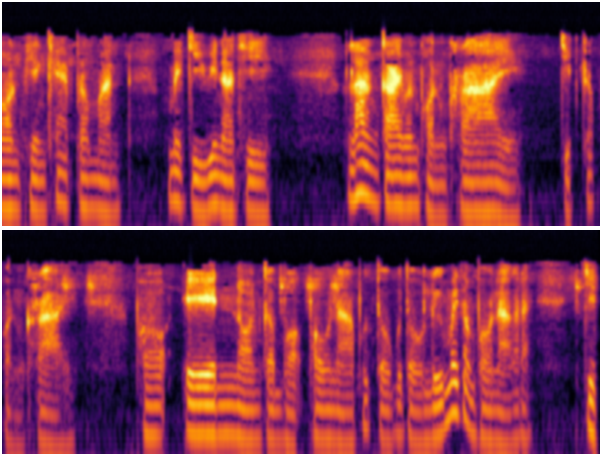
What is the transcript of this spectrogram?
นอนเพียงแค่ประมาณ ไม่กี่วินาที ร่างกายมันผ่อนคลาย จิตก็ผ่อนคลาย พอเอนนอนกระเบาะภาวนาพุทโธพุทโธหรือไม่ต้องภาวนาก็ได้ จิต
